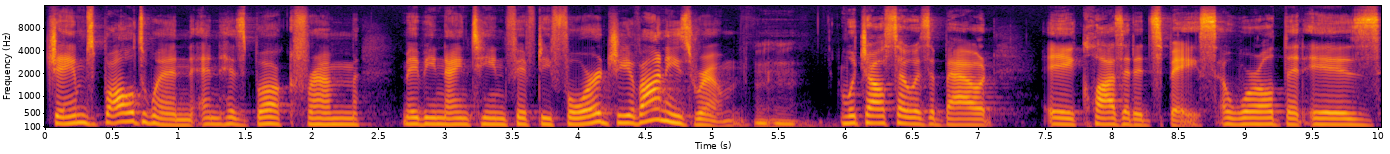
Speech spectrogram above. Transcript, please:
James Baldwin and his book from maybe 1954, Giovanni's Room, mm-hmm. which also is about a closeted space, a world that is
